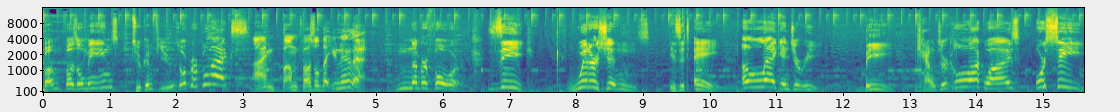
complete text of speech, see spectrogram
Bumfuzzle means to confuse or perplex. I'm bumfuzzled that you knew that. Number four, Zeke. Widdershins. Is it A, a leg injury? B, counterclockwise? Or C,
